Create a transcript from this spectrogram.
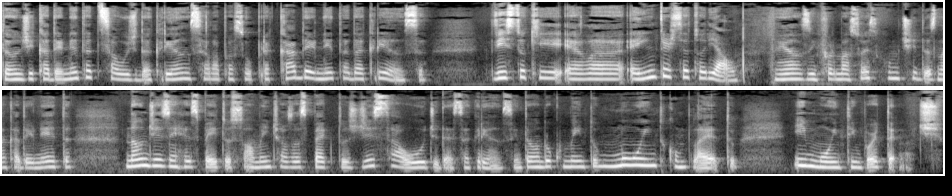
Então, de caderneta de saúde da criança, ela passou para caderneta da criança, visto que ela é intersetorial. Né? As informações contidas na caderneta não dizem respeito somente aos aspectos de saúde dessa criança. Então, é um documento muito completo e muito importante.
